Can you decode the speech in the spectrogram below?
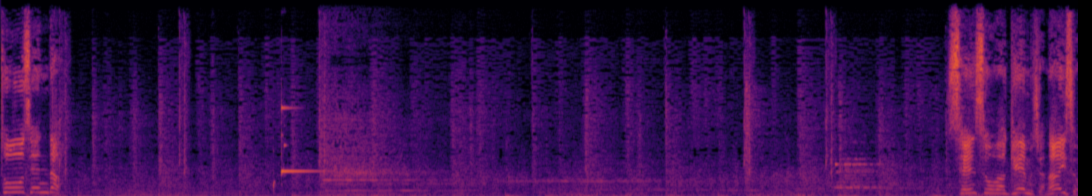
当然だ。戦争はゲームじゃないぞ。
